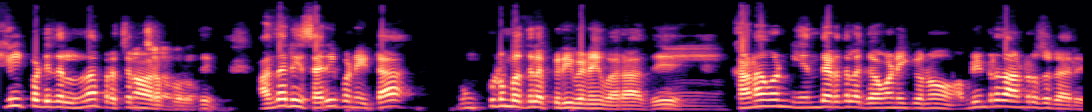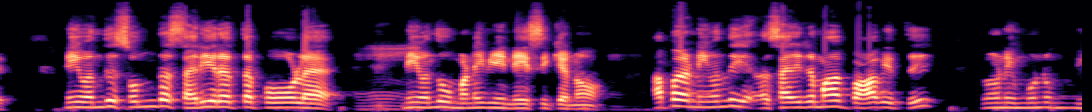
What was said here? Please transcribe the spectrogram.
கீழ்ப்படிதல் தான் பிரச்சனை வரப்போகுது அதை நீ சரி பண்ணிட்டா உன் குடும்பத்துல பிரிவினை வராது. கணவன் எந்த இடத்துல கவனிக்கணும் அப்படின்றத ஆண்டவர் சொல்றாரு நீ வந்து சொந்த சரீரத்தை போல. நீ வந்து உன் மனைவியை நேசிக்கணும் அப்ப நீ வந்து சரீரமா பாவித்து நீ முன்னு நீ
